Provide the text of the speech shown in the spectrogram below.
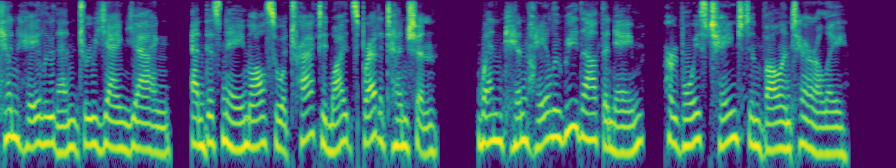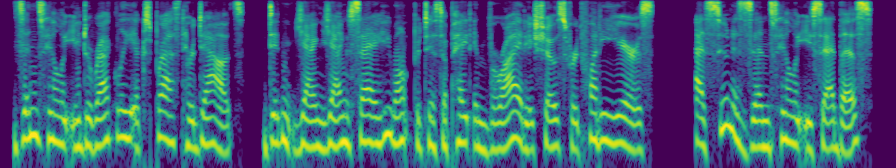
Kin Halu then drew Yang Yang, and this name also attracted widespread attention. When Kin Halu read out the name, her voice changed involuntarily. Zinzhili directly expressed her doubts, didn't Yang Yang say he won't participate in variety shows for 20 years? As soon as Zinzhili said this,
